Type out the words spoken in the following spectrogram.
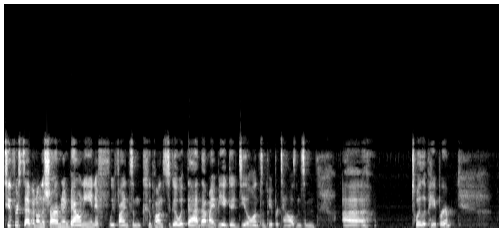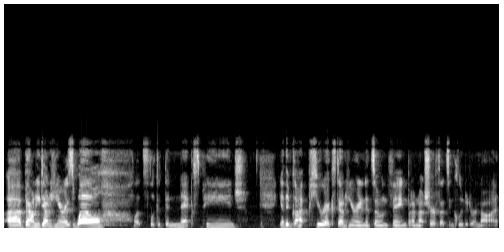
two for seven on the Charmin and Bounty, and if we find some coupons to go with that, that might be a good deal on some paper towels and some uh, toilet paper. Uh, Bounty down here as well. Let's look at the next page. Yeah, they've got Purex down here in its own thing, but I'm not sure if that's included or not.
